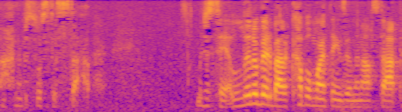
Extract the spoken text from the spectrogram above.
I'm supposed to stop. I'll just say a little bit about a couple more things, and then I'll stop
